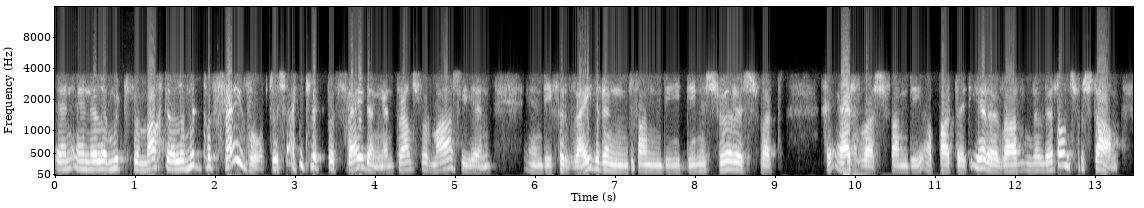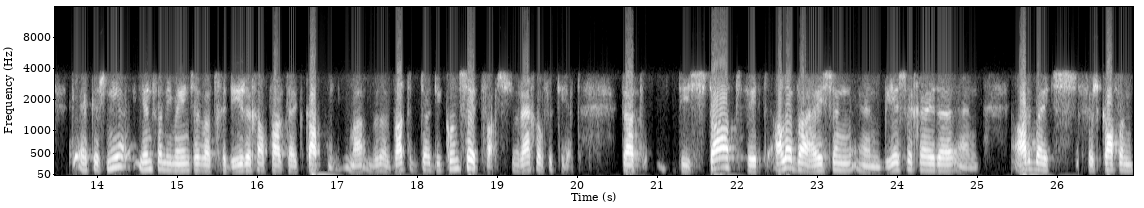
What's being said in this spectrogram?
En en hulle moet vermagtig, hulle moet bevry word. Dit is eintlik bevryding en transformasie en en die verwydering van die dinosourus wat geërf was van die apartheid era waar dit ons verstaan ek is nie een van die mense wat gedurig apartheid kap nie maar wat die konsep was reg of verkeerd dat die staat het alle behuising en besighede en arbeidsverskaffing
